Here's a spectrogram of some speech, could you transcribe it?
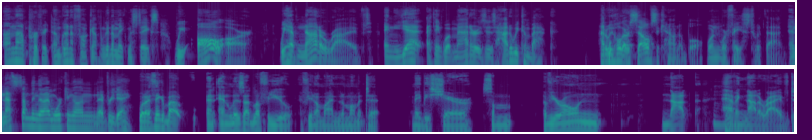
I'm not perfect. I'm going to fuck up. I'm going to make mistakes. We all are. We have not arrived, and yet I think what matters is how do we come back. How do we hold ourselves accountable when we're faced with that? And that's something that I'm working on every day. What I think about, and, and Liz, I'd love for you, if you don't mind, in a moment to maybe share some of your own not Mm-hmm. having not arrived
